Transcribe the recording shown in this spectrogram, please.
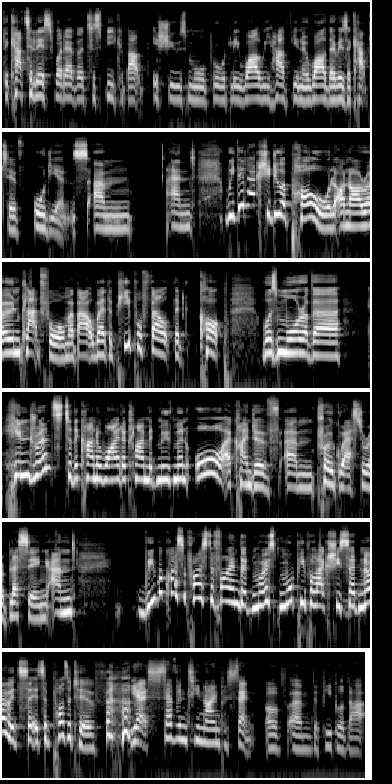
the catalyst, whatever, to speak about issues more broadly while we have, you know, while there is a captive audience. Um, and we did actually do a poll on our own platform about whether people felt that COP was more of a hindrance to the kind of wider climate movement or a kind of um, progress or a blessing. And we were quite surprised to find that most more people actually said no. It's a, it's a positive. yes, seventy nine percent of um, the people that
